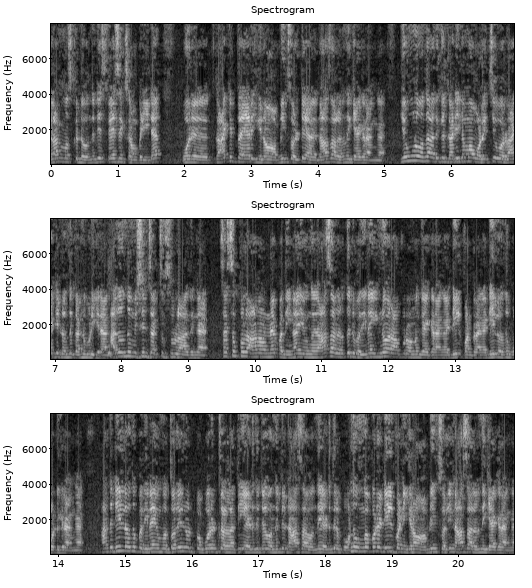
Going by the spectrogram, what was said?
எலான் மஸ்க் வந்துட்டு ஸ்பேஸ் எக்ஸ் கம்பெனிட்ட ஒரு ராக்கெட் தயாரிக்கணும் அப்படின்னு சொல்லிட்டு நாசால இருந்து கேக்குறாங்க. இவங்களும் வந்து அதுக்கு கடினமா உழைச்சு ஒரு ராக்கெட் வந்து கண்டுபிடிக்கிறாங்க. அது வந்து மிஷின் சக்சஸ்ஃபுல் ஆகுதுங்க. சக்சஸ்ஃபுல் ஆன உடனே பாத்தீங்கன்னா இவங்க நாசால இருந்துட்டு பாத்தீங்கன்னா இன்னொரு ஆஃபர் ஒன்று கேக்குறாங்க. டீல் பண்றாங்க. டீல் வந்து போட்டுக்கிறாங்க. அந்த டீல் வந்து பாத்தீங்கன்னா இவங்க தொழில்நுட்ப பொருட்கள் எல்லாத்தையும் எடுத்துட்டு வந்துட்டு நாசா வந்து எடுத்துட்டு போகணும் உங்க கூட டீல் பண்ணிக்கிறோம். அப்படின்னு சொல்லி நாசால இருந்து கேக்குறாங்க.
